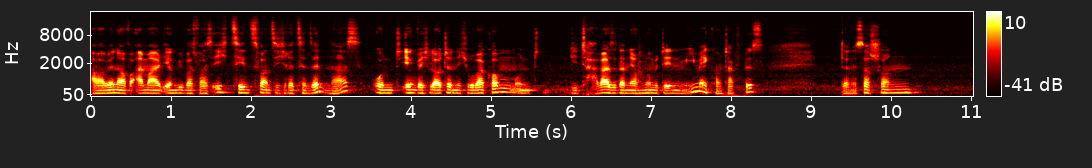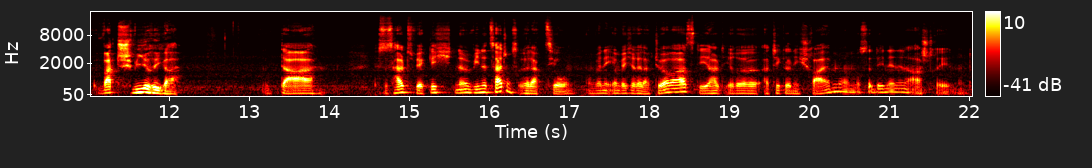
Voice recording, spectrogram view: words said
Aber wenn du auf einmal irgendwie, was weiß ich, 10, 20 Rezensenten hast und irgendwelche Leute nicht rüberkommen und die teilweise dann ja auch nur mit denen im E-Mail-Kontakt bist, dann ist das schon was schwieriger. Da, das ist halt wirklich ne, wie eine Zeitungsredaktion. Und wenn du irgendwelche Redakteure hast, die halt ihre Artikel nicht schreiben, dann musst du denen in den Arsch treten. Und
